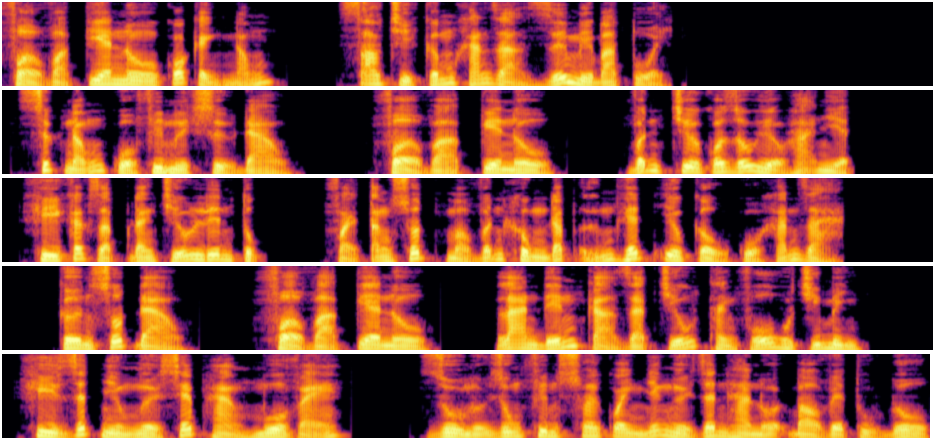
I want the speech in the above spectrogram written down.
phở và piano có cảnh nóng, sao chỉ cấm khán giả dưới 13 tuổi? Sức nóng của phim lịch sử Đào, phở và piano vẫn chưa có dấu hiệu hạ nhiệt. Khi các dạp đang chiếu liên tục, phải tăng suất mà vẫn không đáp ứng hết yêu cầu của khán giả. Cơn sốt Đào, phở và piano lan đến cả dạp chiếu thành phố Hồ Chí Minh, khi rất nhiều người xếp hàng mua vé. Dù nội dung phim xoay quanh những người dân Hà Nội bảo vệ thủ đô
